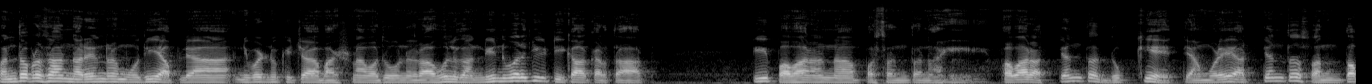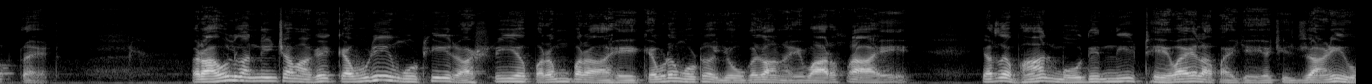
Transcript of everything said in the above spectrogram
पंतप्रधान नरेंद्र मोदी आपल्या निवडणुकीच्या भाषणामधून राहुल गांधींवर जी टीका करतात. ती पवारांना पसंत नाही. पवार अत्यंत दुःखी आहेत त्यामुळे अत्यंत संतप्त आहेत. राहुल गांधींच्या मागे केवढी मोठी राष्ट्रीय परंपरा आहे केवढं मोठं योगदान आहे वारसा आहे याचं भान मोदींनी ठेवायला पाहिजे याची जाणीव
